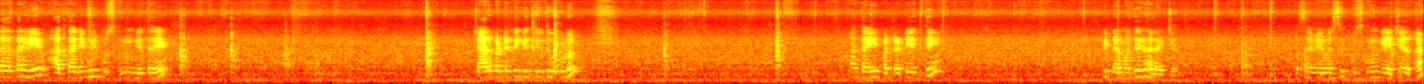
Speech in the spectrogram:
तर आता हे हाताने मी कुसकरून घेत आहे. चार बटाटे घेतले होते उकडून. आता हे बटाटे आहेत ते पिठामध्ये घालायचे असं व्यवस्थित कुसकरून घ्यायचे आता.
